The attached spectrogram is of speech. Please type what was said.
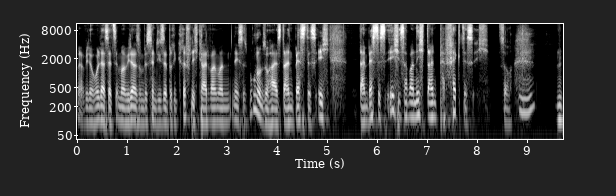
wiederhole das jetzt immer wieder so ein bisschen diese Begrifflichkeit, weil mein nächstes Buch nun so heißt, dein bestes Ich. Dein bestes Ich ist aber nicht dein perfektes Ich. So. Mhm. Hm.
